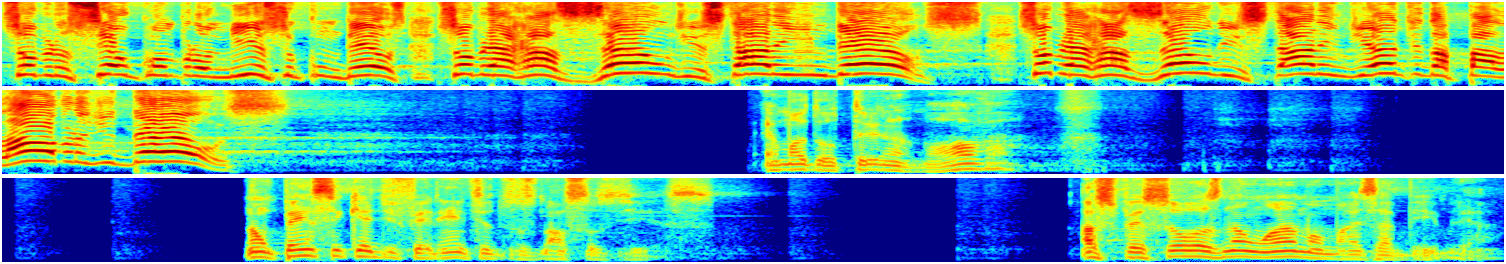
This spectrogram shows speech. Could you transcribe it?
sobre o seu compromisso com Deus, sobre a razão de estarem em Deus, sobre a razão de estarem diante da palavra de Deus. É uma doutrina nova. Não pense que é diferente dos nossos dias. As pessoas não amam mais a Bíblia.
